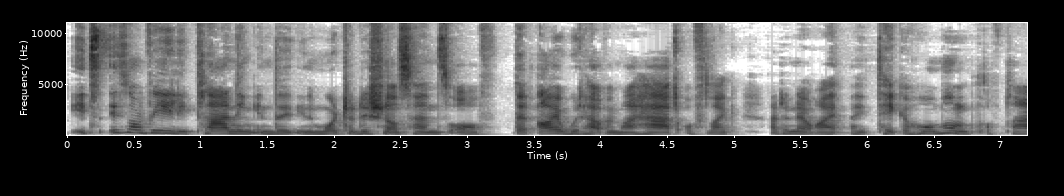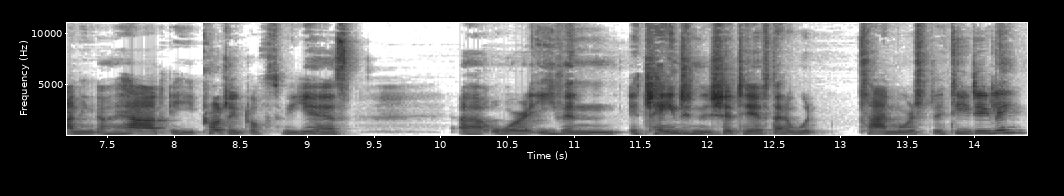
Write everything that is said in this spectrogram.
it's, it's not really planning in the, in the more traditional sense of that I would have in my head of like, I don't know, I, I take a whole month of planning ahead a project of three years, uh, or even a change initiative that I would plan more strategically.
